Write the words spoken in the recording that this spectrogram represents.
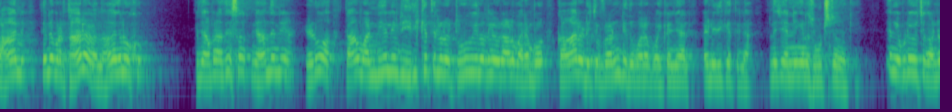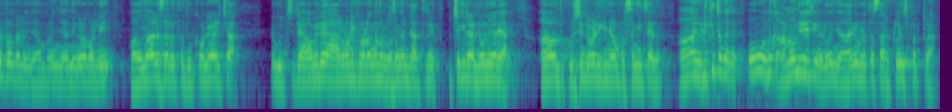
താൻ ഇതിന്റെ പറഞ്ഞു താനാണെന്ന് അതെങ്ങനെ നോക്കും. അപ്പം ഞാൻ പറഞ്ഞു അതെ സാർ ഞാൻ തന്നെയാണ് എടുവോ താൻ വണ്ടിയിൽ ഇവിടെ ഒരു ടൂ വീലറിൽ ഒരാൾ വരുമ്പോൾ കാറടിച്ച് ഫ്രണ്ട് ഇതുപോലെ പോയി കഴിഞ്ഞാൽ അതിൽ ഇരിക്കത്തില്ല. എന്ന് വെച്ചാൽ എന്നെ ഇങ്ങനെ സൂക്ഷിച്ച് നോക്കി. ഞാൻ എവിടെ വെച്ച് കണ്ടിട്ടുണ്ടല്ലോ. ഞാൻ പറഞ്ഞു ഞാൻ നിങ്ങളുടെ പള്ളി പതിനാല് സ്ഥലത്ത് ദുഃഖ വെള്ളിയാഴ്ച ഉച്ച രാവിലെ ആറ് മണിക്ക് തുടങ്ങുന്ന പ്രസംഗം രാത്രി ഉച്ചയ്ക്ക് രണ്ട് മണി വരെയാണ് ആ കുരിശിന്റെ വഴിക്ക് ഞാൻ പ്രസംഗിച്ചായിരുന്നു. ആ ഇടുക്കിത്തങ്ക ഓ ഒന്ന് കാണണമെന്ന് ചോദിച്ചു കേടോ ഞാൻ ഇവിടുത്തെ സർക്കിൾ ഇൻസ്പെക്ടറാണ്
